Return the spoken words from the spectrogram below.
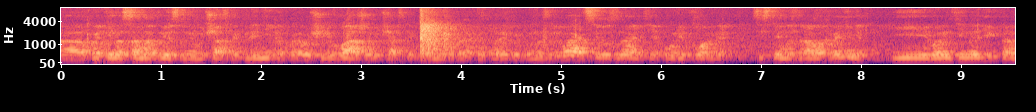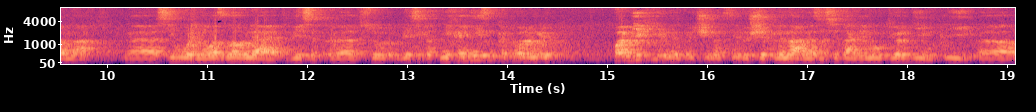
Э, Пойти на самый ответственный участок для Никополя, очень важный участок для Никополя, который как бы назревает, все вы знаете, о реформе системы здравоохранения. И Валентина Викторовна э, сегодня возглавляет весь, эт- э, всю- весь этот механизм, который мы по объективным причинам следующее пленарное заседание мы утвердим и, э,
